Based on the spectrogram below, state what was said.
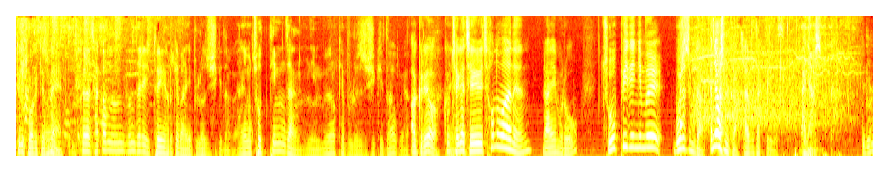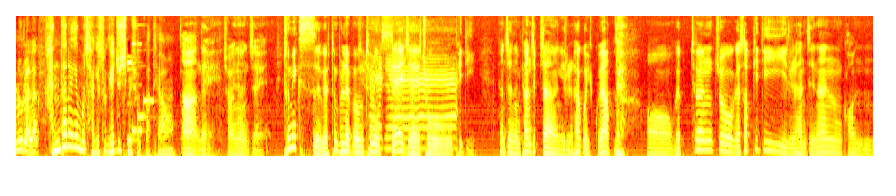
되게 좋아하기 때문에 그 작가분들이 되게 그렇게 많이 불러주시더라고요. 아니면 조 팀장님 이렇게 불러주시기도 하고요. 아 그래요? 그럼 네. 제가 제일 선호하는 라임으로 조 PD님을 모셨습니다. 안녕하십니까? 잘 부탁드리겠습니다. 안녕하십니까? 룰루랄라 간단하게 뭐 자기 소개 해주시면 좋을 것 같아요. 아, 네. 저희는 이제 투믹스 웹툰 플랫폼 투믹스의 이제 조 PD 현재는 편집장 일을 하고 있고요. 네. 어, 웹툰 쪽에서 PD를 한 지는 건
